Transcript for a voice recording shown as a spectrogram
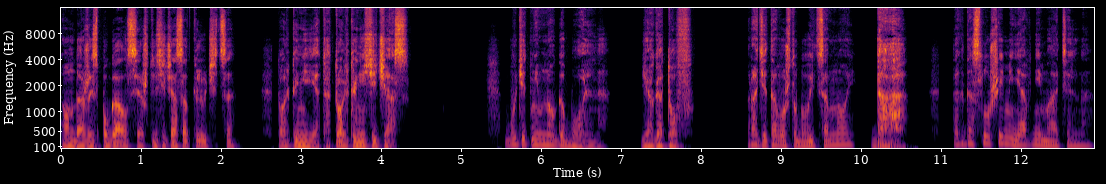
Он даже испугался, что сейчас отключится. «Только не это, только не сейчас». «Будет немного больно. Я готов. Ради того, чтобы быть со мной? Да. Тогда слушай меня внимательно.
